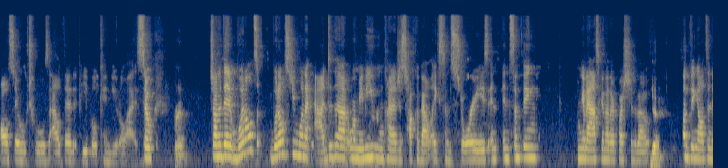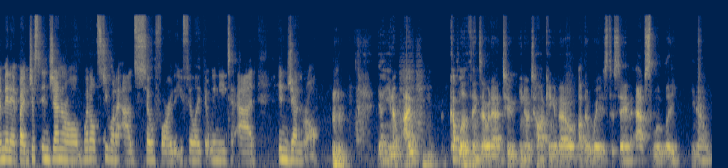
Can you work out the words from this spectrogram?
also tools out there that people can utilize. So right. Jonathan what else what else do you want to add to that? Or maybe you can kind of just talk about like some stories and and something i'm going to ask another question about yeah something else in a minute, but just in general, what else do you want to add so far that you feel like that we need to add in general? Mm-hmm. Yeah, you know, I a couple of the things I would add to, you know, talking about other ways to save. Absolutely, you know,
